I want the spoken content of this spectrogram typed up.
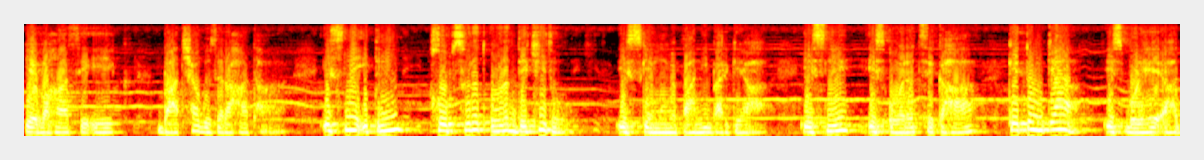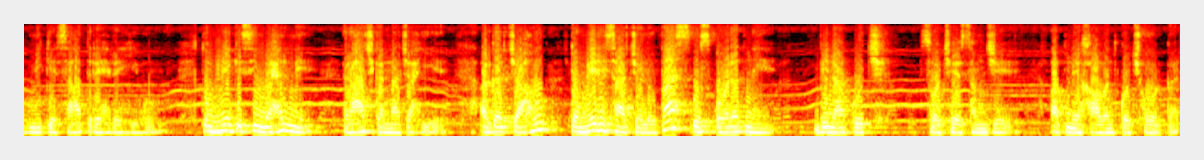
कि वहाँ से एक बादशाह गुजर रहा था। इसने इतनी खूबसूरत औरत देखी तो इसके मुँह में पानी भर गया। इसने इस औरत से कहा कि तुम क्या इस बूढ़े आदमी के साथ रह रही हो। तुम्हें किसी महल में राज करना चाहिए। अगर चाहो तो मेरे साथ चलो। बस उस औरत ने बिना कुछ सोचे समझे अपने खावंद को छोड़कर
